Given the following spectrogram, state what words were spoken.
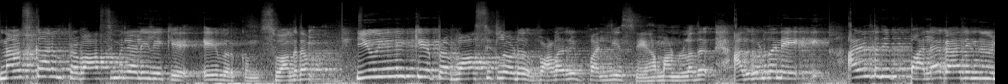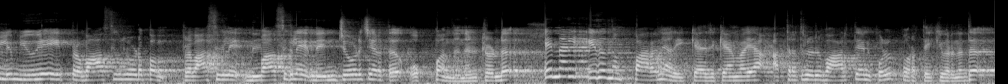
നമസ്കാരം പ്രവാസി മലയാളിയിലേക്ക് ഏവർക്കും സ്വാഗതം. യു എക്ക് പ്രവാസികളോട് വളരെ വലിയ സ്നേഹമാണുള്ളത്. അതുകൊണ്ട് തന്നെ അതിനാൽ തന്നെ പല കാര്യങ്ങളിലും യു എ പ്രവാസികളോടൊപ്പം പ്രവാസികളെ നിവാസികളെ നെഞ്ചോട് ചേർത്ത് ഒപ്പം നിന്നിട്ടുണ്ട്. എന്നാൽ ഇതൊന്നും പറഞ്ഞറിയിക്കാതിരിക്കാൻ വയ്യ. അത്തരത്തിലൊരു വാർത്തയാണ് ഇപ്പോൾ പുറത്തേക്ക് വരുന്നത്.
